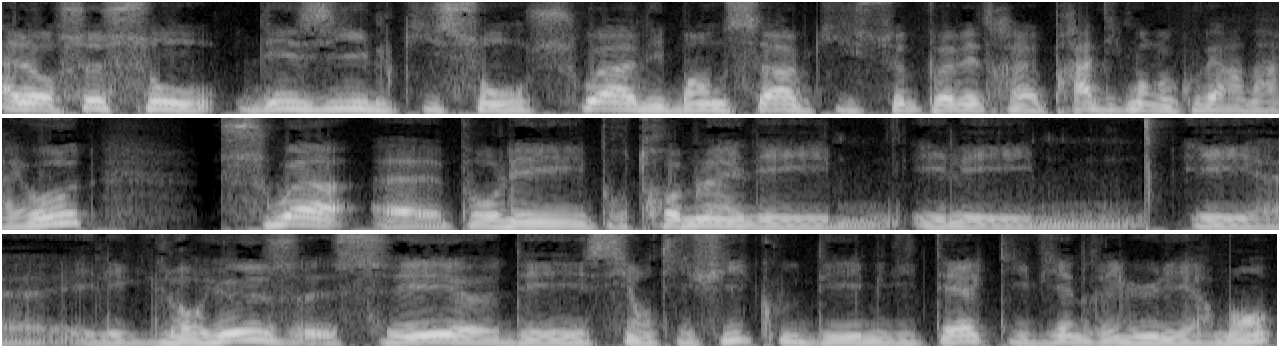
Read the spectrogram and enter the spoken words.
Alors, ce sont des îles qui sont soit des bancs de sable qui peuvent être pratiquement recouverts à marée haute, soit euh, pour les pour Tromelin et les et les et, euh, les glorieuses, c'est euh, des scientifiques ou des militaires qui viennent régulièrement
